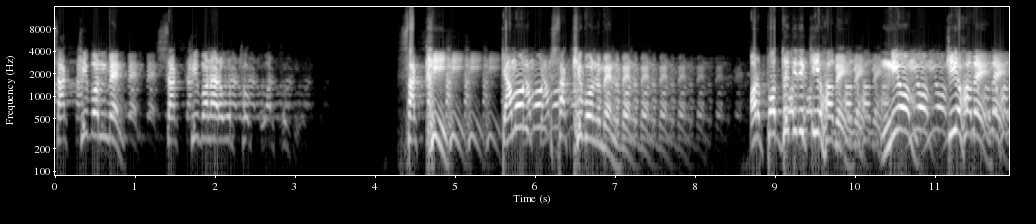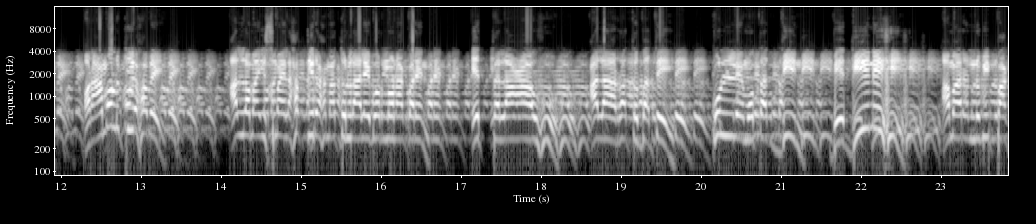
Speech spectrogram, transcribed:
সাক্ষী বনবেন। সাক্ষী বনার অর্থ সাক্ষী। কেমন সাক্ষী বনবেন? আর পদ্ধতি কি হবে? নিয়ম কি হবে? আর আমল কি হবে? আল্লামা ইসমাইল হাক্কি রহমাতুল্লাহ আলাইহি বর্ণনা করেন ইতলাহু আলা রাতবাতে কুল্লে মুতাদ্দিন বেদীনিহি। আমার নবী পাক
